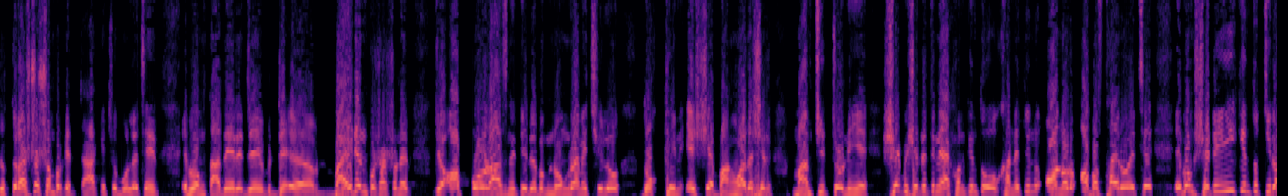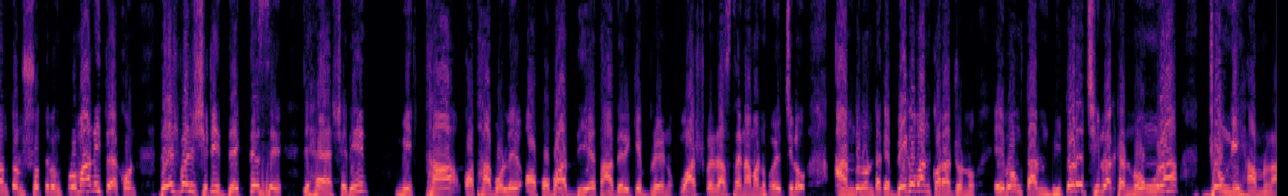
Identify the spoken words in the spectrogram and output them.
যুক্তরাষ্ট্র সম্পর্কে যা কিছু বলেছেন এবং তাদের যে বাইডেন প্রশাসনের যে অপর রাজনীতির এবং নোংরামি ছিল দক্ষিণ এশিয়া, বাংলাদেশের মানচিত্র নিয়ে, সে বিষয়টি তিনি এখন কিন্তু ওখানে তিনি অনর অবস্থায় রয়েছে এবং সেটাই কিন্তু চিরন্তন সত্য এবং প্রমাণিত এখন দেশবাসী সেটি দেখতেছে যে হ্যাঁ সেদিন মিথ্যা কথা বলে অপবাদ দিয়ে তাদেরকে ব্রেন ওয়াশ করে রাস্তায় নামানো হয়েছিল আন্দোলনটাকে বেগবান করার জন্য এবং তার ভিতরে ছিল একটা নোংরা জঙ্গি হামলা।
